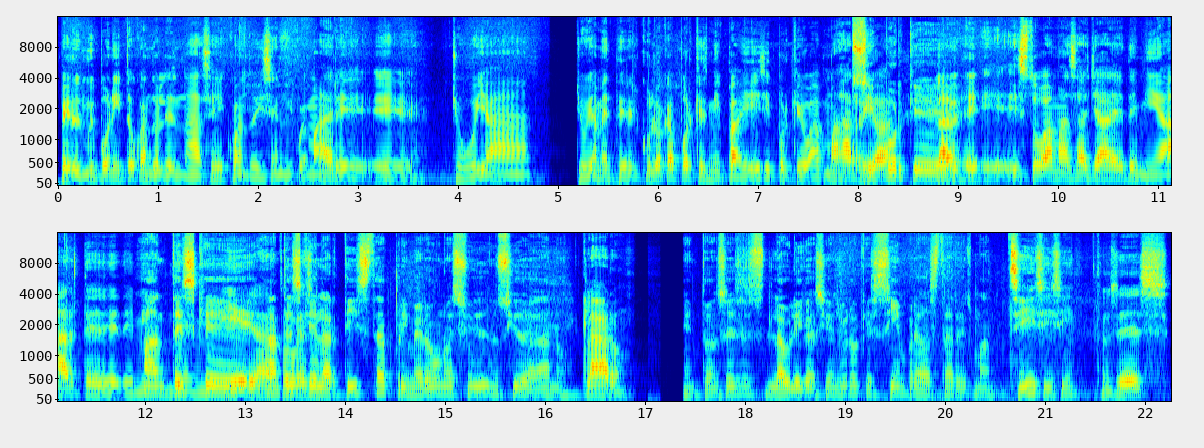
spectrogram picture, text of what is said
Pero es muy bonito cuando les nace, cuando dicen, fue madre, eh, yo voy a yo voy a meter el culo acá porque es mi país y porque va más arriba. Sí, porque eh, eh, esto va más allá de, mi arte, de, de mi Antes que antes que el artista, primero uno es un ciudadano. Claro. Entonces la obligación yo creo que siempre va a estar, hermano. Sí, sí, sí. Entonces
